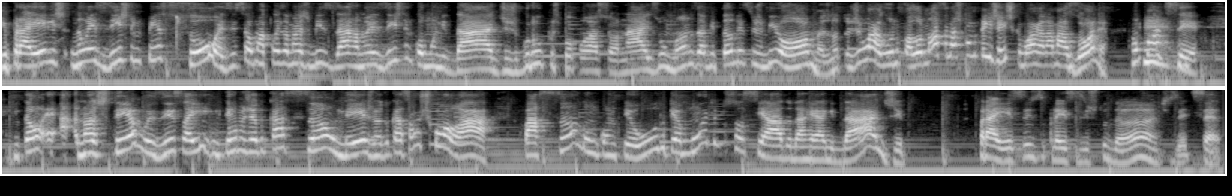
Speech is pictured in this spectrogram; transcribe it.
E para eles não existem pessoas, isso é uma coisa mais bizarra, não existem comunidades, grupos populacionais, humanos habitando esses biomas. No outro dia um aluno falou: "Nossa, mas como tem gente que mora na Amazônia?" Não pode ser. Então, é, nós temos isso aí em termos de educação mesmo, educação escolar passando um conteúdo que é muito dissociado da realidade para esses, esses estudantes, etc.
